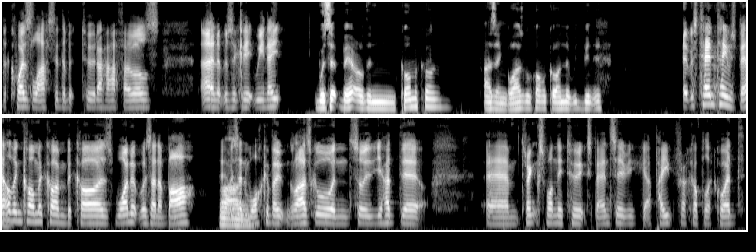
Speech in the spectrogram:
The quiz lasted about two and a half hours, and it was a great wee night. Was it better than Comic Con? As in Glasgow Comic Con that we'd been to? It was ten times better than Comic Con because one, it was in a bar. It was in Walkabout in Glasgow, and so you had the um, drinks weren't they too expensive. You could get a pint for a couple of quid,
